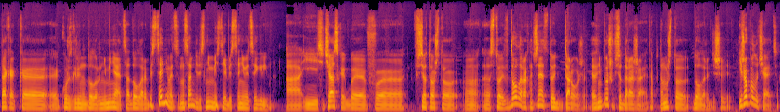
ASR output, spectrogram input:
так как курс гривны к доллару не меняется, а доллар обесценивается, на самом деле с ним вместе обесценивается и гривна. А, и сейчас как бы в все то, что э, стоит в долларах, начинает стоить дороже. Это не потому, что все дорожает, а потому что доллары дешевеют. И что получается?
